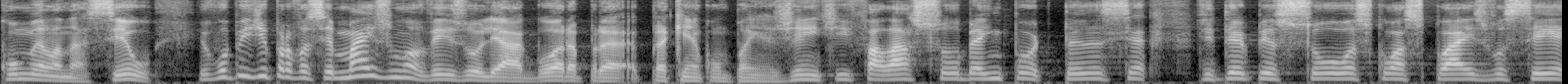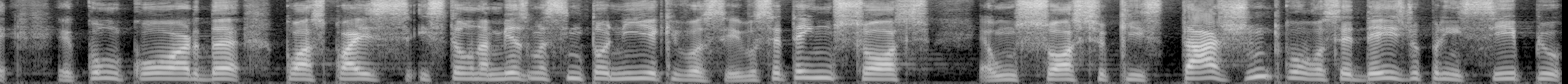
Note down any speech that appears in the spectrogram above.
como ela nasceu. Eu vou pedir para você mais uma vez olhar agora para quem acompanha a gente e falar sobre a importância de ter pessoas com as quais você eh, concorda, com as quais estão na mesma sintonia que você. E você tem um sócio, é um sócio que está junto com você desde o princípio,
